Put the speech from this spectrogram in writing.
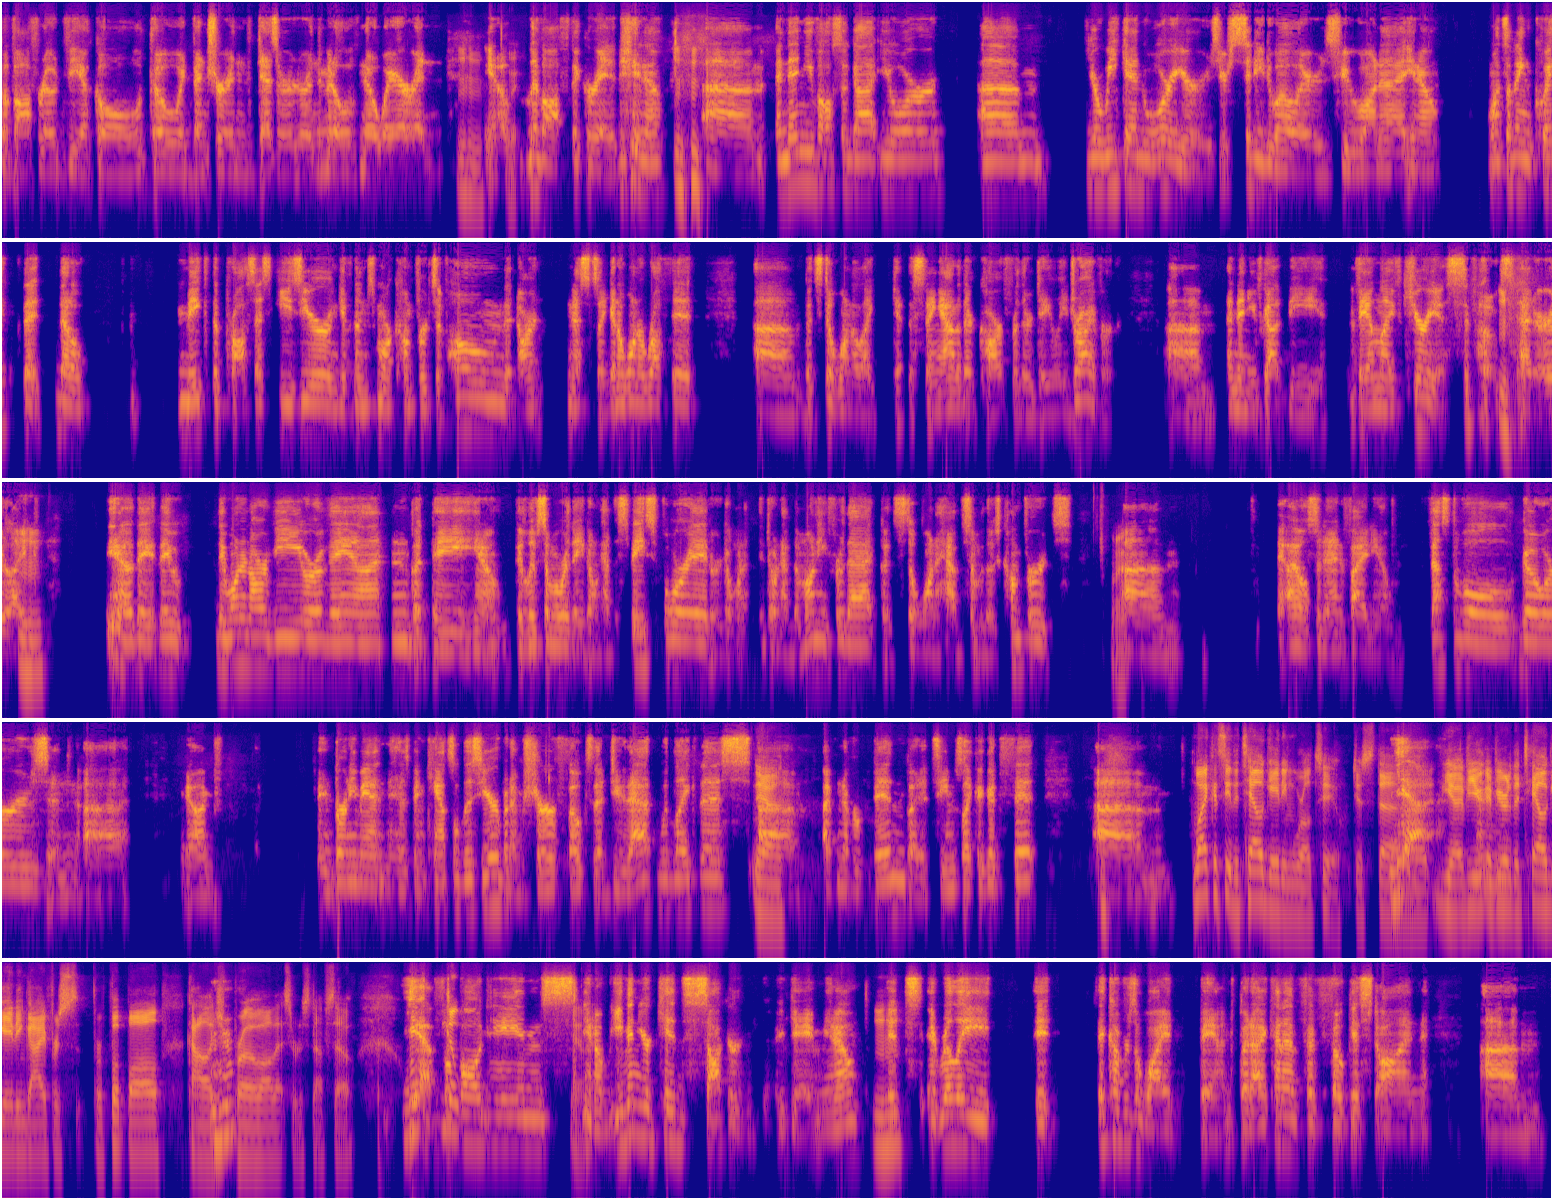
of off-road vehicle, go adventure in the desert or in the middle of nowhere, and mm-hmm. you know, live off the grid. You know, um, and then you've also got your um, your weekend warriors, your city dwellers who want to, you know, want something quick that that'll make the process easier and give them some more comforts of home that aren't necessarily going to want to rough it um, but still want to like get this thing out of their car for their daily driver um, and then you've got the van life curious folks mm-hmm. that are like mm-hmm. you know they they they want an rv or a van but they you know they live somewhere where they don't have the space for it or don't want don't have the money for that but still want to have some of those comforts right. um, I also identified, you know, festival goers and, uh, you know, I'm, and Burning Man has been canceled this year, but I'm sure folks that do that would like this. Yeah. Um, I've never been, but it seems like a good fit. Um, well, I could see the tailgating world too. Just the yeah, you know, if you if you're the tailgating guy for for football, college, mm-hmm. pro, all that sort of stuff. So yeah, football you know, games. Yeah. You know, even your kids' soccer game. You know, mm-hmm. it's it really it it covers a wide band, but I kind of have focused on um,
